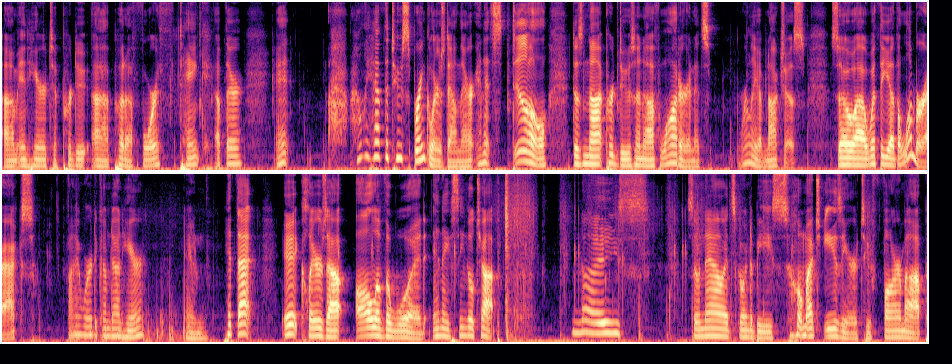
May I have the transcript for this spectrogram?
um, in here to produce uh, put a fourth tank up there. It I only have the two sprinklers down there, and it still does not produce enough water, and it's really obnoxious. So uh, with the uh, the lumber axe, if I were to come down here and hit that, it clears out all of the wood in a single chop. Nice. So now it's going to be so much easier to farm up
